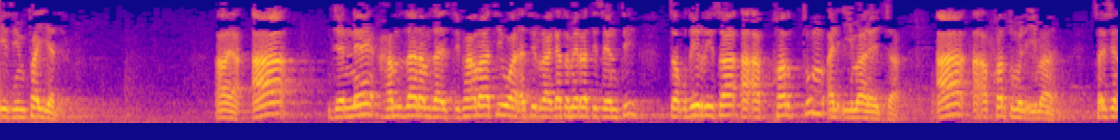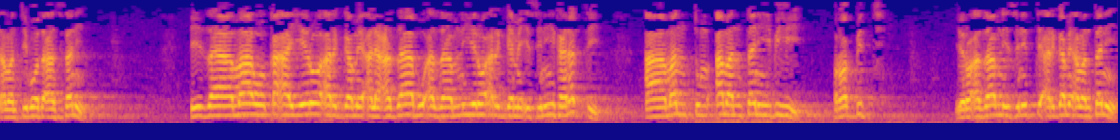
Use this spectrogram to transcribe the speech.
اسم فيد آية آ hamzaa istifhaamaatii waan asirraa gatame irratti seenti taqdiirri isaa a'aqqartum al'iimaana jecha a a'aqqartum al'iimaana sa isin amantii booda aansitanii إذا ما وقع يرو أرقم العذاب أزامني يرو أرقم إسني كانت آمنتم أمنتني به. ربت يرو أزامني إسنت أرقم أمنتني.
